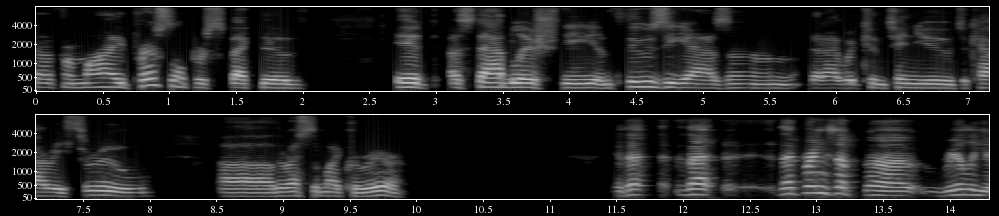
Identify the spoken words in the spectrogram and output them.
uh, from my personal perspective, it established the enthusiasm that I would continue to carry through uh, the rest of my career. Yeah, that that that brings up a really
